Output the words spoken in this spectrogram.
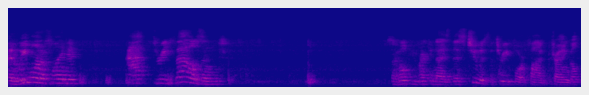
And we want to find it at 3,000. So I hope you recognize this too as the 3, 4, 5 triangle.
